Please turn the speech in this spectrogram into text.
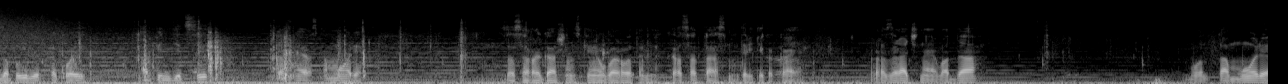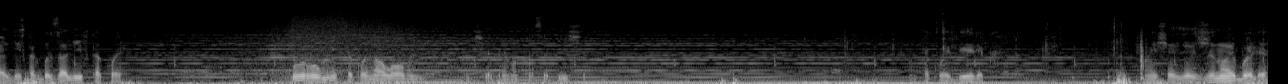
заплыли в такой аппендицит в Красноярском море. за Сарагашинскими воротами. Красота, смотрите какая. Прозрачная вода. Вон там море, а здесь как бы залив такой. Курумник такой наловлен. Вообще прямо красотища. Вот такой берег. Мы еще здесь с женой были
